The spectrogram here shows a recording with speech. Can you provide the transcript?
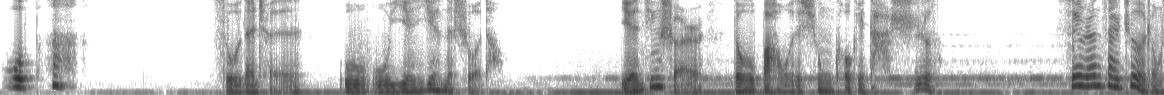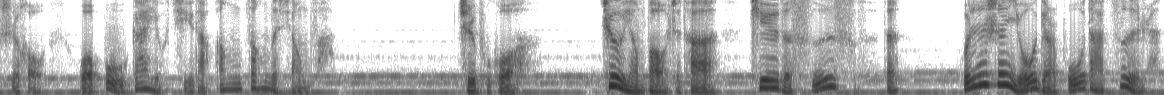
我怕。苏丹晨呜呜咽咽的说道，眼睛水儿都把我的胸口给打湿了。虽然在这种时候我不该有其他肮脏的想法，只不过这样抱着他贴得死死的，浑身有点不大自然，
